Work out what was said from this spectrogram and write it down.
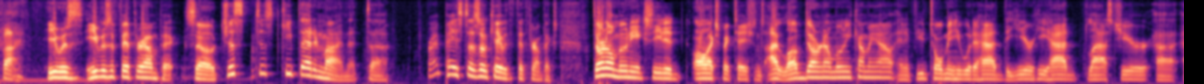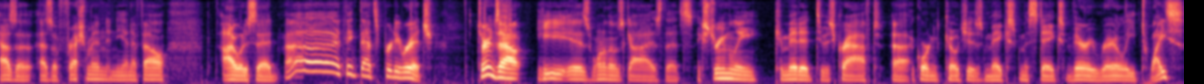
Five. He was he was a fifth round pick. So just just keep that in mind that uh, Ryan Pace does okay with the fifth round picks. Darnell Mooney exceeded all expectations. I love Darnell Mooney coming out, and if you told me he would have had the year he had last year uh, as a as a freshman in the NFL, I would have said uh, I think that's pretty rich. Turns out he is one of those guys that's extremely committed to his craft. Uh, according to coaches, makes mistakes very rarely twice.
